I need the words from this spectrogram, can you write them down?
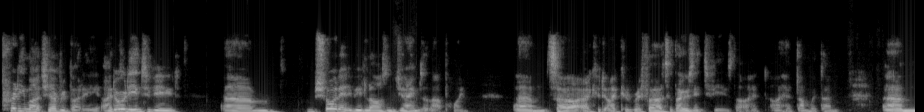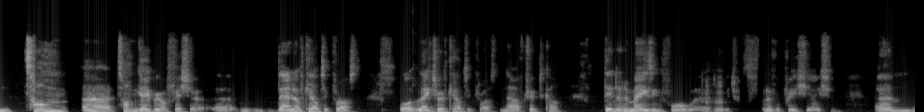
pretty much everybody. I'd already interviewed, um, I'm sure I'd interviewed Lars and James at that point. Um, so I could I could refer to those interviews that I had I had done with them. Um, Tom uh, Tom Gabriel Fischer, uh, then of Celtic Frost, or later of Celtic Frost, now of Triptykon, did an amazing foreword, Mhm. which was full of appreciation. Um,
